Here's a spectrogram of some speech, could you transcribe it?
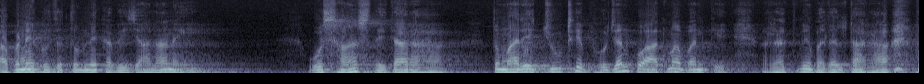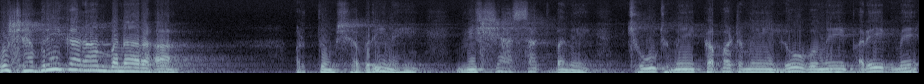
अपने को तो तुमने कभी जाना नहीं। वो सांस देता रहा, तुम्हारे जूठे भोजन को आत्मा बन के रथ में बदलता रहा, वो शबरी का राम बना रहा। और तुम शबरी नहीं विश्यासक्त बने झूठ में, कपट में, लोभ में, फरेब में,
